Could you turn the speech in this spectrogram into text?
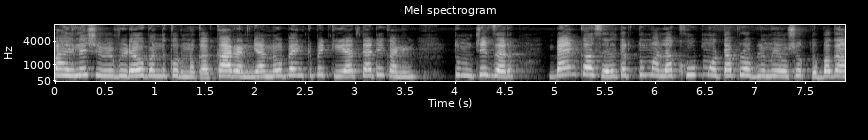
पाहिल्याशिवाय व्हिडिओ बंद करू नका. कारण या नऊ बँकेपैकी या त्या ठिकाणी तुमची जर बँक असेल तर तुम्हाला खूप मोठा प्रॉब्लेम येऊ शकतो. बघा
